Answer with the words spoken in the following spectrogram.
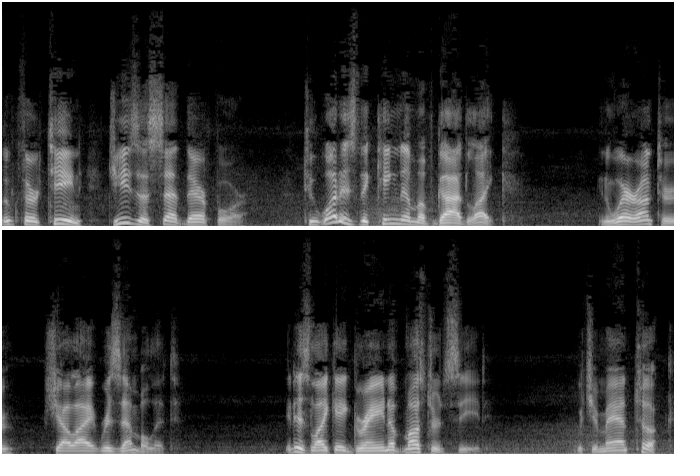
Luke 13 Jesus said, therefore, To what is the kingdom of God like? And whereunto shall I resemble it? It is like a grain of mustard seed, which a man took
